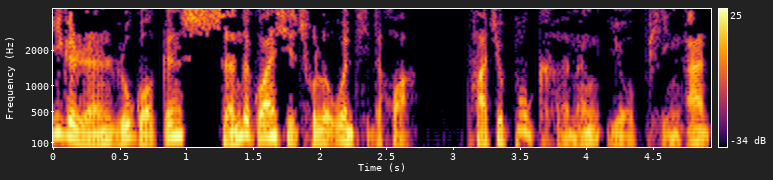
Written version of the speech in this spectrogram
一个人如果跟神的关系出了问题的话，他就不可能有平安。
